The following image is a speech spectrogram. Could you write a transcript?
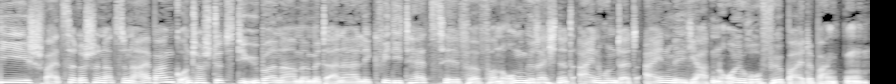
Die Schweizerische Nationalbank unterstützt die Übernahme mit einer Liquiditätshilfe von umgerechnet 101 Milliarden Euro für beide Banken.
